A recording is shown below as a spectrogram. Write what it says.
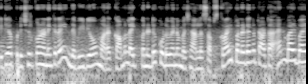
ஐடியா பிடிச்சிருக்கும்னு நினைக்கிறேன். இந்த வீடியோ மறக்காமல் லைக் பண்ணிவிட்டு கூடவே நம்ம சேனலை சப்ஸ்கிரைப் பண்ணிவிடுங்க டாட்டா அண்ட் பை பை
